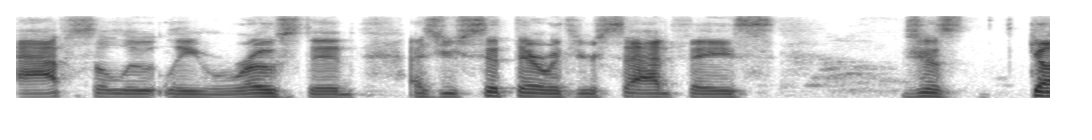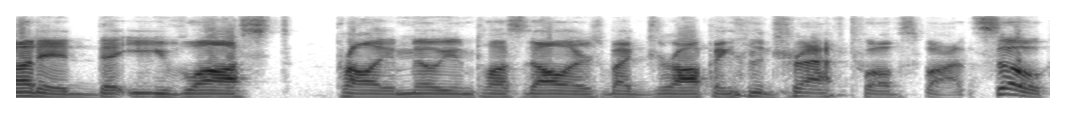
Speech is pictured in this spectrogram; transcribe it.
absolutely roasted as you sit there with your sad face, just gutted that you've lost probably a million plus dollars by dropping in the draft 12 spots. So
